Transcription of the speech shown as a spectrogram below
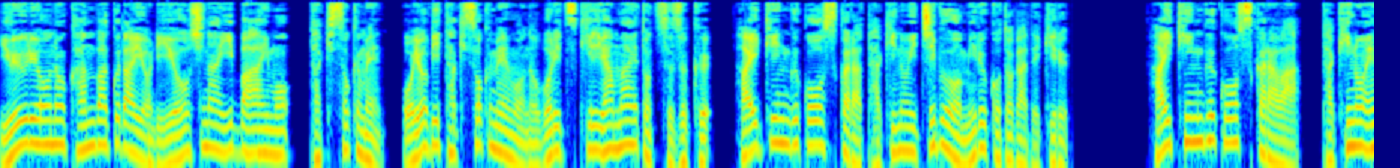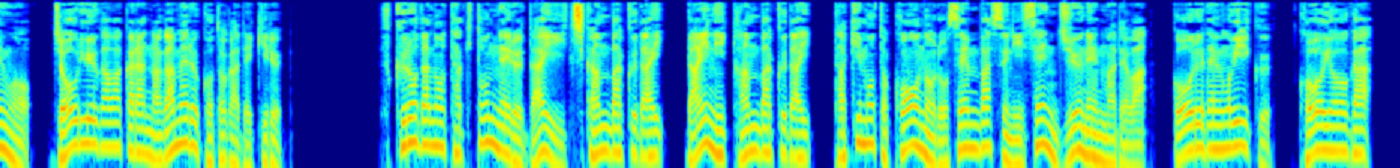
有料の干爆台を利用しない場合も、滝側面、及び滝側面を登り月山へと続く、ハイキングコースから滝の一部を見ることができる。ハイキングコースからは、滝の円を上流側から眺めることができる。袋田の滝トンネル第1関爆台、第2関爆台、滝本港の路線バス2010年までは、ゴールデンウィーク、紅葉が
